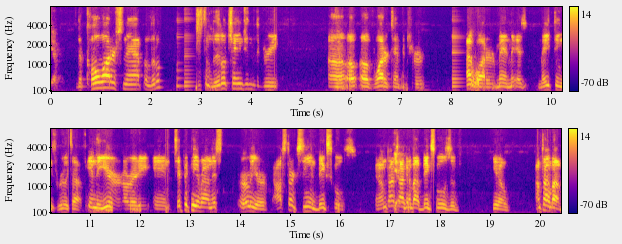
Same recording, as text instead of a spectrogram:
Yep. the cold water snap a little just a little change in the degree uh, of, of water temperature high water man has made things really tough in the year already and typically around this earlier i'll start seeing big schools and i'm not Yeah. talking about big schools of you know I'm talking about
